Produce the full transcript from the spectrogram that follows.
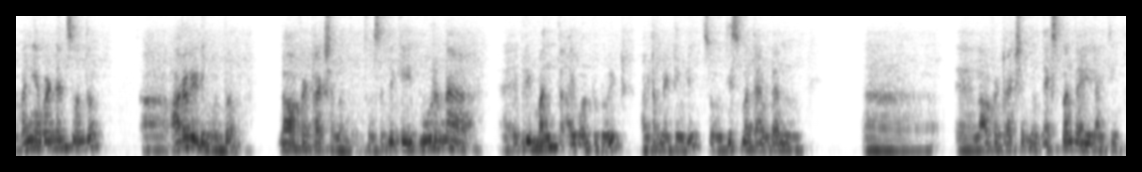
ಮನಿ ಅಬಂಡೆನ್ಸ್ ಒಂದು ಆರರ್ ರೀಡಿಂಗ್ ಒಂದು ಲಾ ಆಫ್ ಅಟ್ರಾಕ್ಷನ್ ಒಂದು ಸೊ ಸದ್ಯಕ್ಕೆ ಈ ಮೂರನ್ನ ಎವ್ರಿ ಮಂತ್ ಐ ವಾಂಟ್ ಟು ಡೂ ಇಟ್ ಆಲ್ಟರ್ನೇಟಿವ್ಲಿ ಸೊ ದಿಸ್ ಮಂತ್ ಐ ಹವ್ ಡನ್ ಲಾ ಆಫ್ ಅಟ್ರಾಕ್ಷನ್ ನೆಕ್ಸ್ಟ್ ಮಂತ್ ಐ ಐ ಥಿಂಕ್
